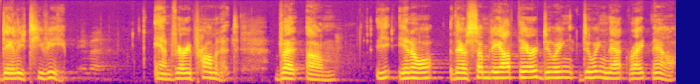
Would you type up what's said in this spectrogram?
daily TV, and very prominent. But um, y- you know, there's somebody out there doing doing that right now.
